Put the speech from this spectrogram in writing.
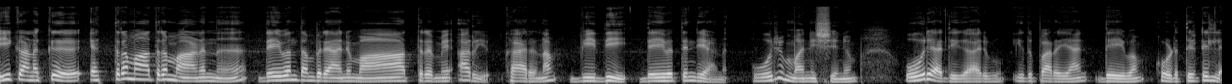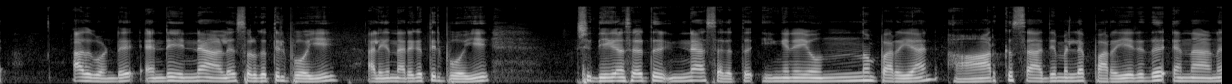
ഈ കണക്ക് എത്രമാത്രമാണെന്ന് ദൈവം തമ്പുരാന് മാത്രമേ അറിയൂ. കാരണം വിധി ദൈവത്തിന്റെയാണ്. ഒരു മനുഷ്യനും ഒരു അധികാരവും ഇത് പറയാൻ ദൈവം കൊടുത്തിട്ടില്ല. അതുകൊണ്ട് എന്റെ ഇന്ന ആൾ സ്വർഗത്തിൽ പോയി അല്ലെങ്കിൽ നരകത്തിൽ പോയി ശുദ്ധീകരണ സ്ഥലത്ത് ഇന്ന സ്ഥലത്ത് ഇങ്ങനെയൊന്നും പറയാൻ ആർക്ക് സാധ്യമല്ല പറയരുത് എന്നാണ്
